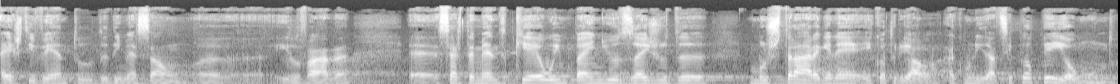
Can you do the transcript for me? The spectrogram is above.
a este evento de dimensão uh, elevada. Uh, certamente que é o empenho e o desejo de mostrar a Guiné Equatorial à comunidade CPLP e ao mundo.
